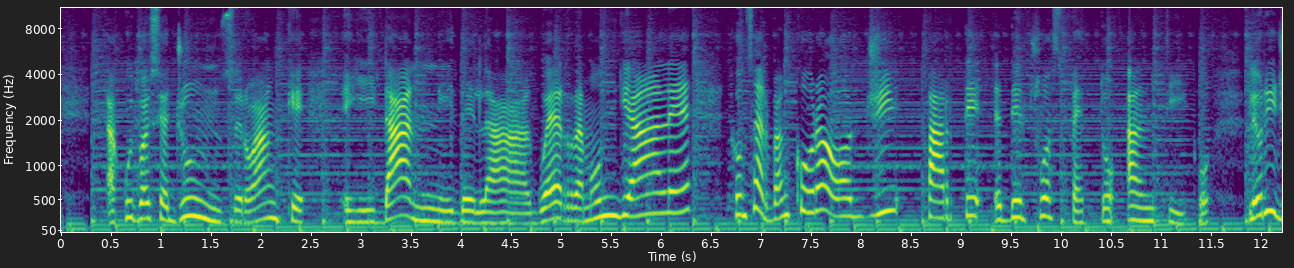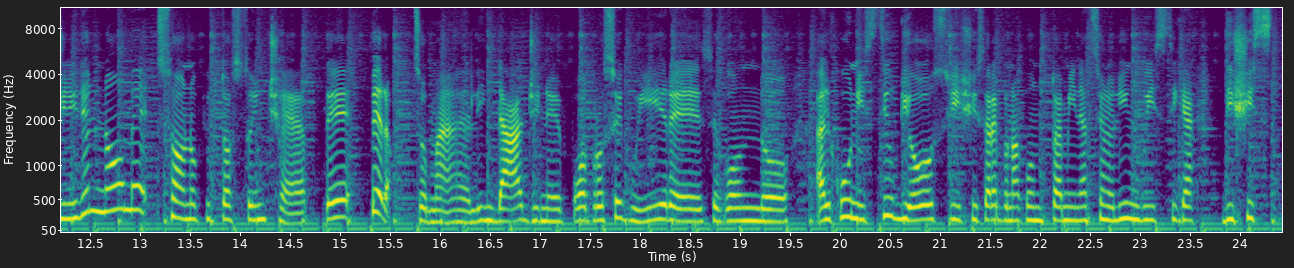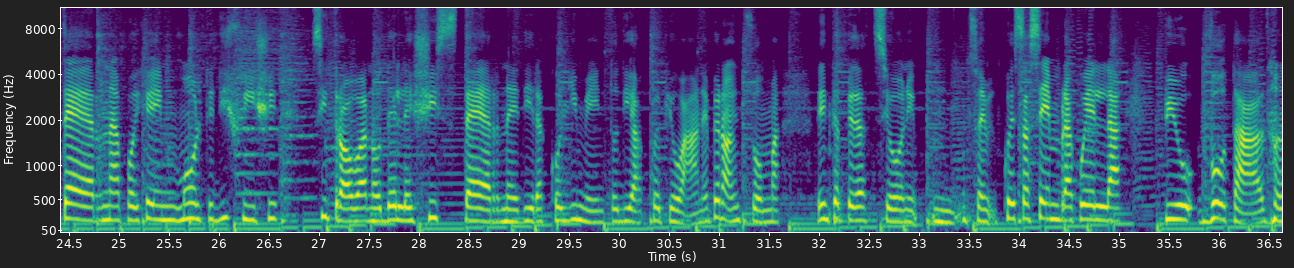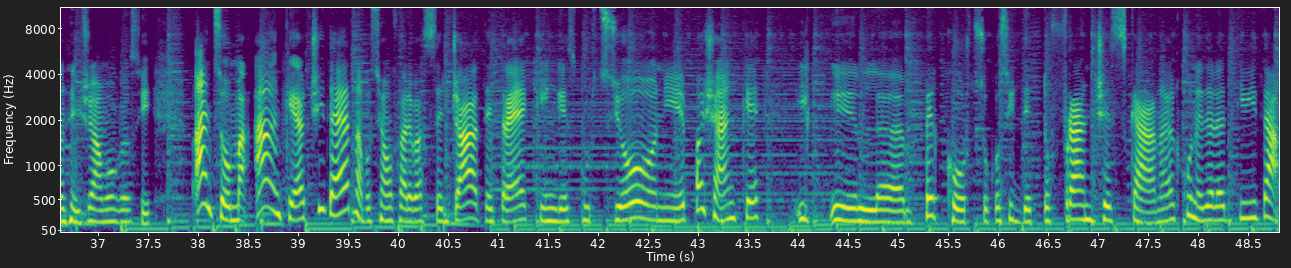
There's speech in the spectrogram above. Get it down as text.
a cui poi si aggiunsero anche i danni della guerra mondiale, conserva ancora oggi parte del suo aspetto antico. Le origini del nome sono piuttosto incerte, però insomma l'indagine può proseguire. Secondo alcuni studiosi ci sarebbe una contaminazione linguistica di cisterna, poiché in molti edifici si trovano delle cisterne di raccoglimento di acque piovane. Però insomma le interpretazioni, mh, se- questa sembra quella più votata, diciamo così. Ma insomma, anche a Citerna possiamo fare passeggiate, trekking, escursioni e poi c'è anche il, il percorso cosiddetto francescano alcune delle attività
